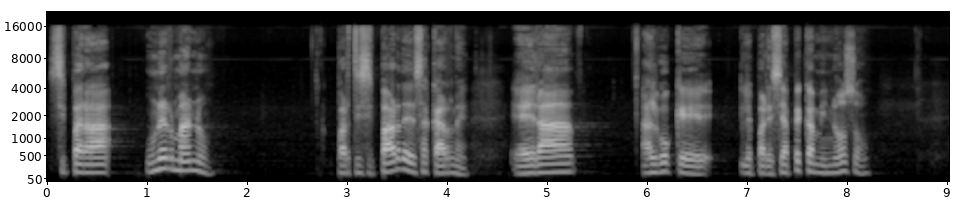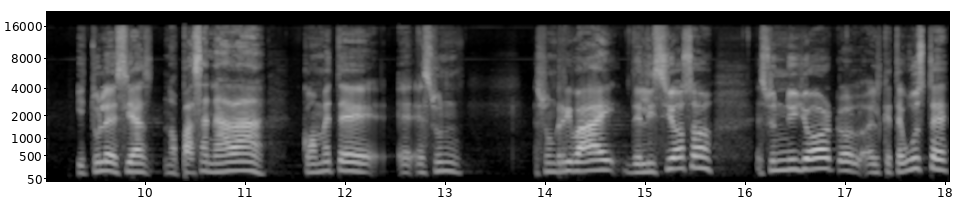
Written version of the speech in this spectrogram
si para un hermano participar de esa carne era algo que le parecía pecaminoso y tú le decías, no pasa nada, cómete, e, es un, es un ribeye delicioso, es un New York, el que te guste,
